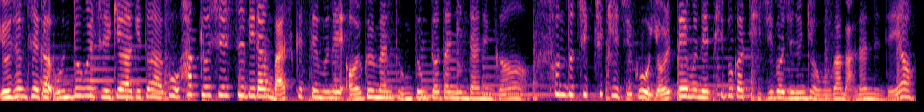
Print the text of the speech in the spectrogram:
요즘 제가 운동을 즐겨 하기도 하고 학교 실습이랑 마스크 때문에 얼굴만 동동 떠다닌다는 거 톤도 칙칙해지고 열 때문에 피부가 뒤집어지는 경우가 많았는데요.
